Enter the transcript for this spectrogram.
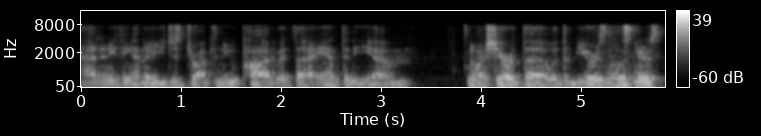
add anything? I know you just dropped a new pod with uh, Anthony. Um, you want to share with the with the viewers and listeners?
